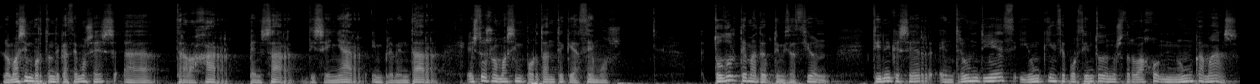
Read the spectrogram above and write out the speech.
Lo más importante que hacemos es eh, trabajar, pensar, diseñar, implementar. Esto es lo más importante que hacemos. Todo el tema de optimización tiene que ser entre un 10 y un 15% de nuestro trabajo, nunca más.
